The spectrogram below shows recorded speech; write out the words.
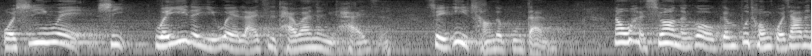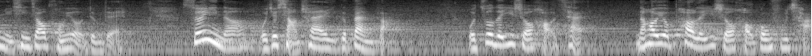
我是因为是唯一的一位来自台湾的女孩子，所以异常的孤单。那我很希望能够跟不同国家的女性交朋友，对不对？所以呢，我就想出来一个办法。我做了一手好菜，然后又泡了一手好功夫茶。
